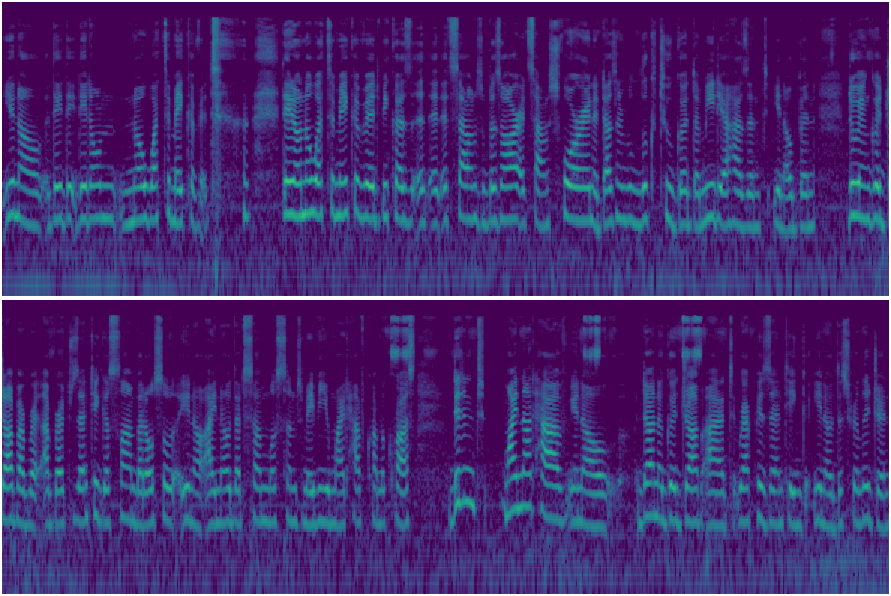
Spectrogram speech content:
you know they, they, they don't know what to make of it. they don't know what to make of it because it, it, it sounds bizarre, it sounds foreign, it doesn't look too good. The media hasn't you know been doing a good job of, of representing Islam, but also you know I know that some Muslims maybe you might have come across didn't might not have you know done a good job at representing you know this religion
